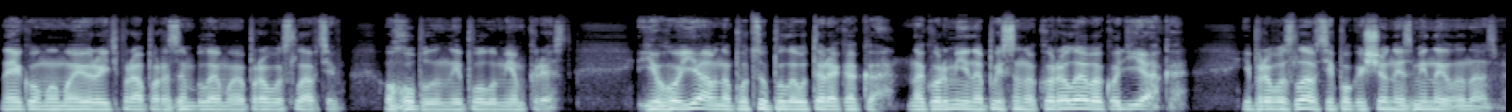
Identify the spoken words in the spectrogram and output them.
на якому майорить прапор з емблемою православців, охоплений полум'ям крест. Його явно поцупили у ТРКК. На кормі написано Королева Кодьяка, і православці поки що не змінили назви.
